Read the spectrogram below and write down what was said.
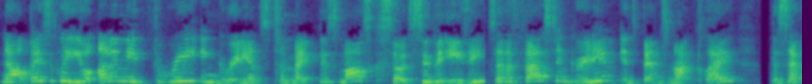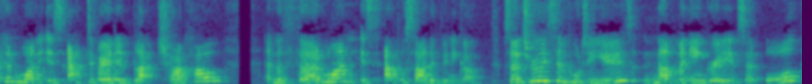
Now basically you'll only need three ingredients to make this mask so it's super easy easy. So the first ingredient is bentonite clay, the second one is activated black charcoal, and the third one is apple cider vinegar. So it's really simple to use, not many ingredients at all,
